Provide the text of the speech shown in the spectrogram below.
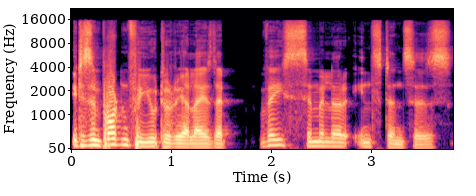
It is important for you to realize that very similar instances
